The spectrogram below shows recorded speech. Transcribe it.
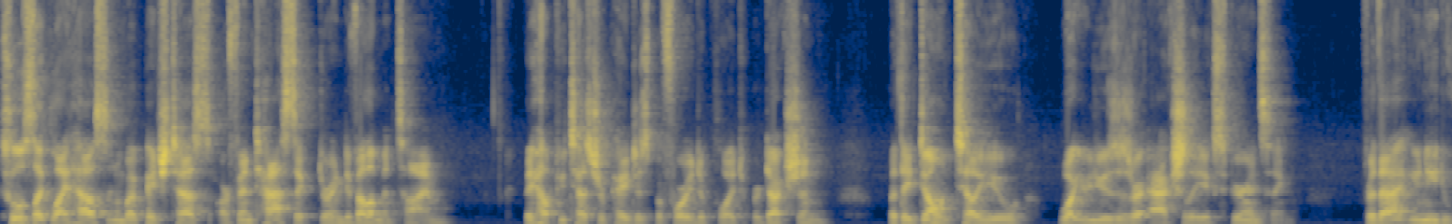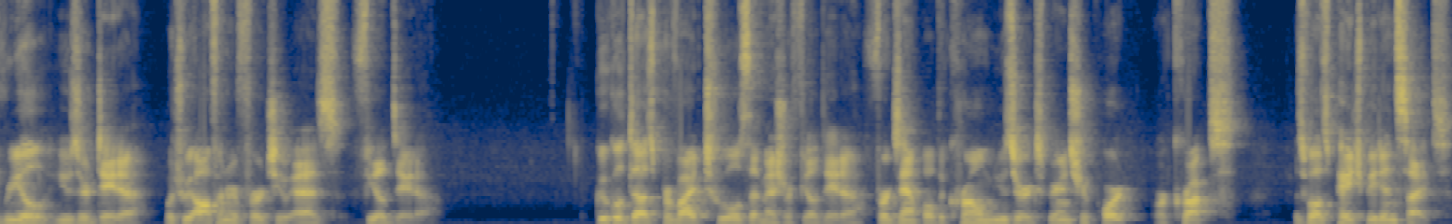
Tools like Lighthouse and web page tests are fantastic during development time. They help you test your pages before you deploy to production, but they don't tell you what your users are actually experiencing. For that, you need real user data, which we often refer to as field data. Google does provide tools that measure field data, for example, the Chrome User Experience Report, or CrUX, as well as PageSpeed Insights.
